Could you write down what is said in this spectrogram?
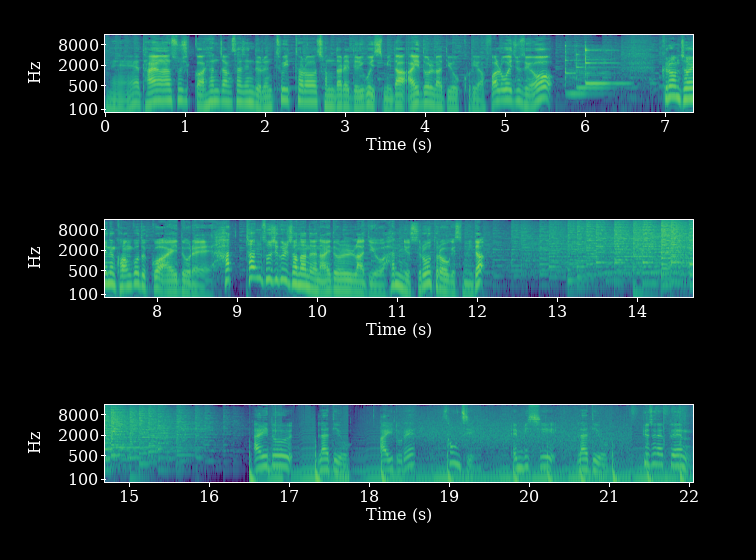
네, 다양한 소식과 현장 사진들은 트위터로 전달해드리고 있습니다. 아이돌 라디오 코리아 팔로우해주세요. 그럼 저희는 광고 듣고 아이돌의 핫한 소식을 전하는 아이돌 라디오 한 뉴스로 돌아오겠습니다. 아이돌 라디오 아이돌의 성지 MBC 라디오 표준 FM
